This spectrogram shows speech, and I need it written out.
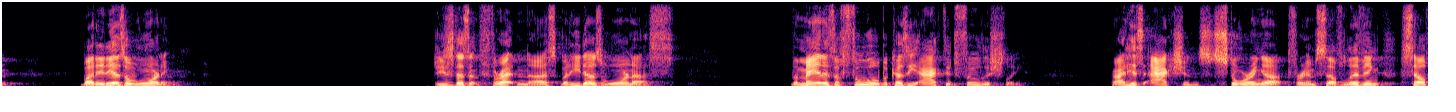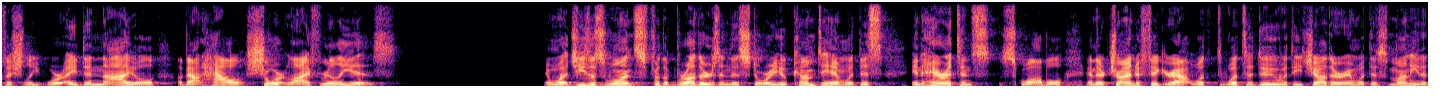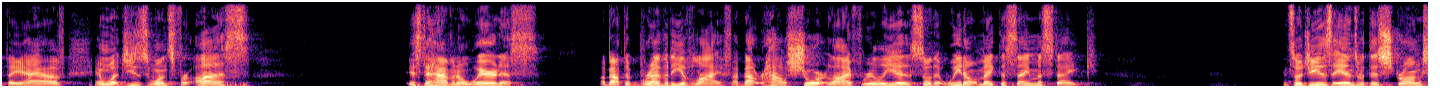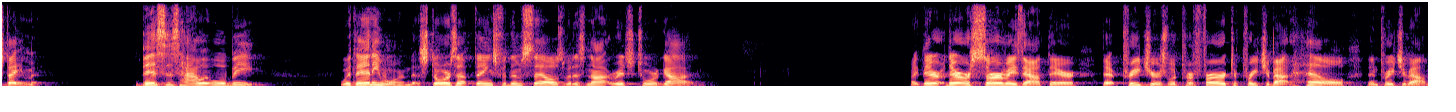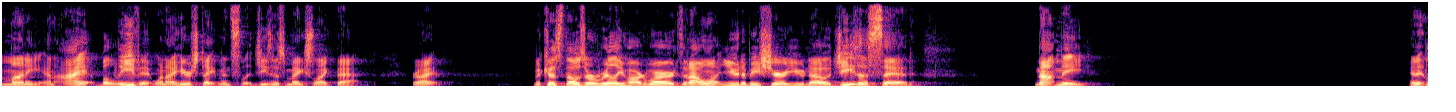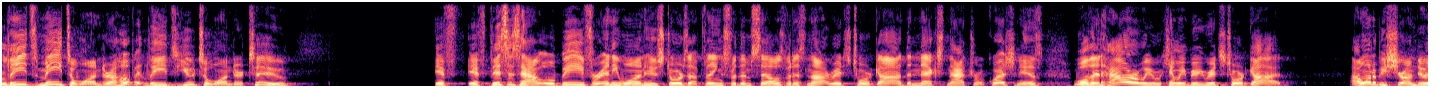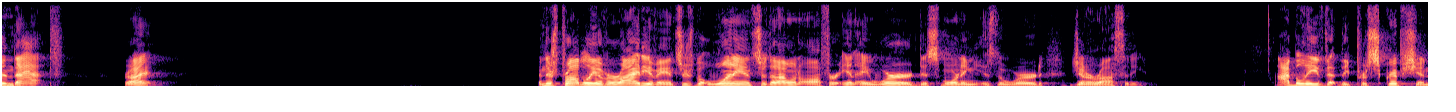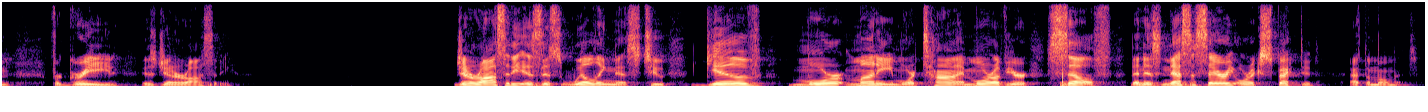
but it is a warning. Jesus doesn't threaten us, but he does warn us. The man is a fool because he acted foolishly. Right? His actions, storing up for himself, living selfishly, were a denial about how short life really is. And what Jesus wants for the brothers in this story who come to him with this inheritance squabble and they're trying to figure out what, what to do with each other and with this money that they have, and what Jesus wants for us is to have an awareness about the brevity of life, about how short life really is, so that we don't make the same mistake. And so Jesus ends with this strong statement This is how it will be with anyone that stores up things for themselves but is not rich toward God. Like there, there are surveys out there that preachers would prefer to preach about hell than preach about money. And I believe it when I hear statements that Jesus makes like that, right? Because those are really hard words that I want you to be sure you know Jesus said, not me. And it leads me to wonder, I hope it leads you to wonder too, if, if this is how it will be for anyone who stores up things for themselves but is not rich toward God, the next natural question is, well, then how are we, can we be rich toward God? I want to be sure I'm doing that, right? And there's probably a variety of answers, but one answer that I want to offer in a word this morning is the word generosity. I believe that the prescription for greed is generosity. Generosity is this willingness to give more money, more time, more of yourself than is necessary or expected at the moment.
